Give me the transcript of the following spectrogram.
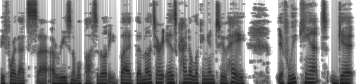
before that's uh, a reasonable possibility. But the military is kind of looking into, hey, if we can't get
